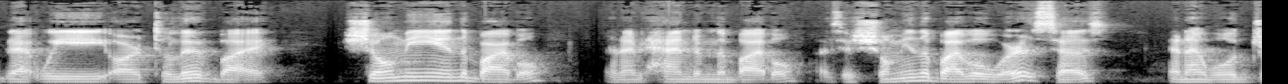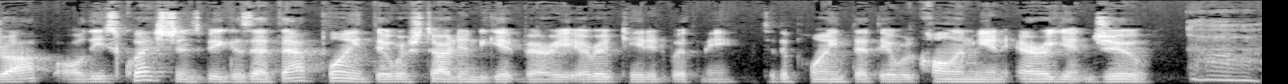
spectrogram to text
that we are to live by, show me in the Bible and I'd hand him the Bible. I said, Show me in the Bible where it says, and I will drop all these questions because at that point they were starting to get very irritated with me to the point that they were calling me an arrogant Jew. Oh.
